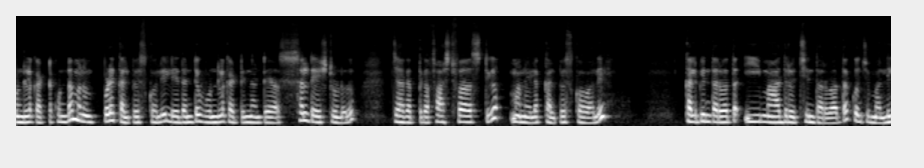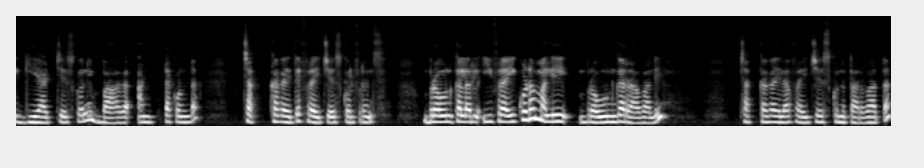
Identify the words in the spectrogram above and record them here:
ఉండలు కట్టకుండా మనం ఇప్పుడే కలిపేసుకోవాలి. లేదంటే ఉండలు కట్టిందంటే అస్సలు టేస్ట్ ఉండదు. జాగ్రత్తగా ఫాస్ట్ ఫాస్ట్గా మనం ఇలా కలిపేసుకోవాలి. కలిపిన తర్వాత ఈ మాదిరి వచ్చిన తర్వాత కొంచెం మళ్ళీ గీ యాడ్ చేసుకొని బాగా అంటకుండా చక్కగా అయితే ఫ్రై చేసుకోవాలి ఫ్రెండ్స్. బ్రౌన్ కలర్లో ఈ ఫ్రై కూడా మళ్ళీ బ్రౌన్గా రావాలి. చక్కగా ఇలా ఫ్రై చేసుకున్న తర్వాత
